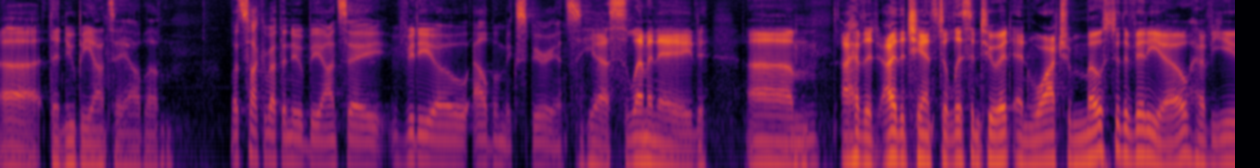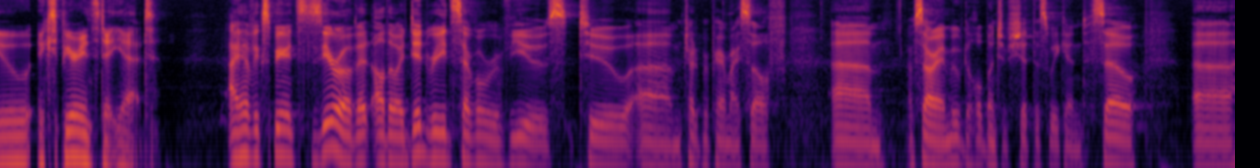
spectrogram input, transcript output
uh, the new Beyonce album? Let's talk about the new Beyonce video album experience. Yes, Lemonade. Um, I have the I had the chance to listen to it and watch most of the video. Have you experienced it yet? I have experienced zero of it, although I did read several reviews to um, try to prepare myself. Um, I'm sorry, I moved a whole bunch of shit this weekend. So uh,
